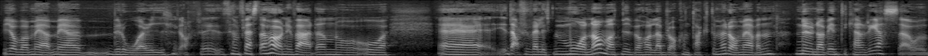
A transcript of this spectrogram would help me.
Vi jobbar med, med byråer i ja, de flesta hörn i världen och, och Eh, Eh, är därför väldigt måna om att bibehålla bra kontakter med dem även nu när vi inte kan resa och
